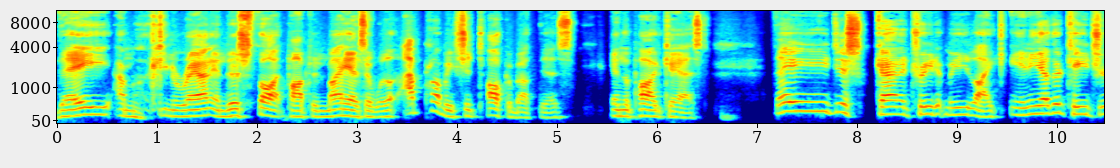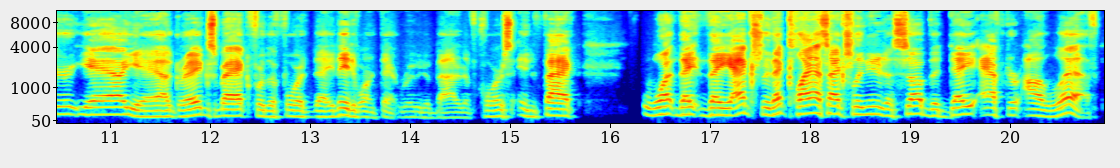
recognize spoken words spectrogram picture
day, I'm looking around and this thought popped in my head. I said, Well, I probably should talk about this in the podcast they just kind of treated me like any other teacher. Yeah, yeah, Greg's back for the fourth day. They weren't that rude about it, of course. In fact, what they they actually that class actually needed a sub the day after I left.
